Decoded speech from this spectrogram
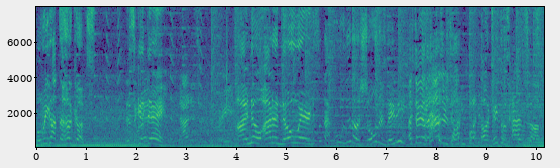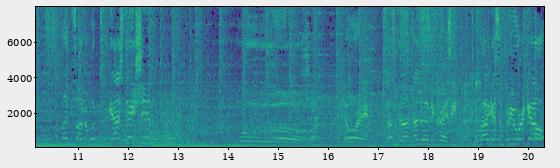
But we got the hookups. This is a good day. That is crazy. I know, out of nowhere. Look at that. Ooh, look at those shoulders, baby. I still got the hazards on. Boy. Oh, take those hazards off. I'm letting Sonic whip to the gas station. Whoa. Don't worry. Nothing doing, not doing anything crazy. We're about to get some pre-workout,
